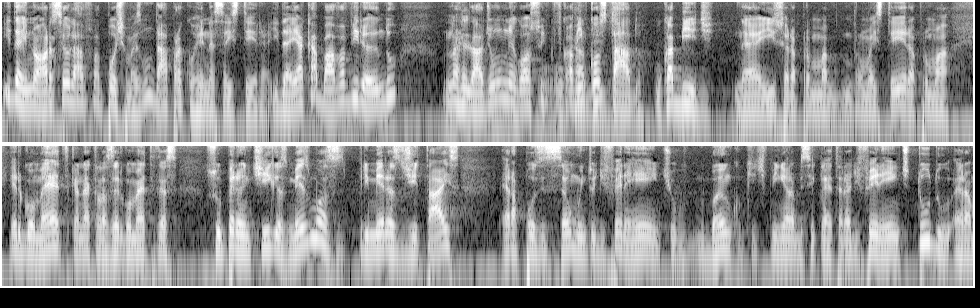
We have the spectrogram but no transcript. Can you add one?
E daí na hora você olhava e falava, poxa, mas não dá para correr nessa esteira. E daí acabava virando, na realidade, um negócio que ficava cabide. encostado, o cabide né? Isso era para uma, uma esteira, para uma ergométrica, né? Aquelas ergométricas super antigas, mesmo as primeiras digitais, era a posição muito diferente, o banco que vinha na bicicleta era diferente, tudo era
